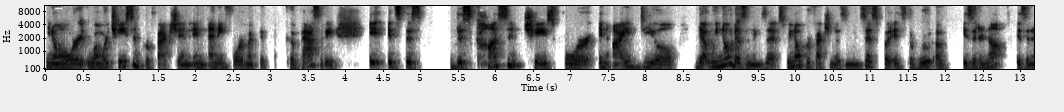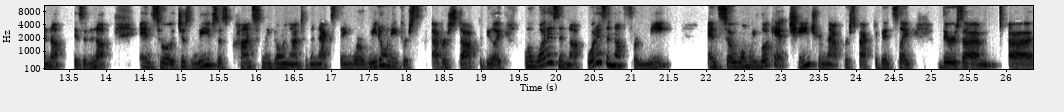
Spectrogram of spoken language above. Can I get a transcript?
You know, when we're, when we're chasing perfection in any form of capacity, it, it's this this constant chase for an ideal that we know doesn't exist. We know perfection doesn't exist, but it's the root of is it enough? Is it enough? Is it enough? And so it just leaves us constantly going on to the next thing where we don't ever ever stop to be like, well, what is enough? What is enough for me? And so when we look at change from that perspective, it's like there's um uh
